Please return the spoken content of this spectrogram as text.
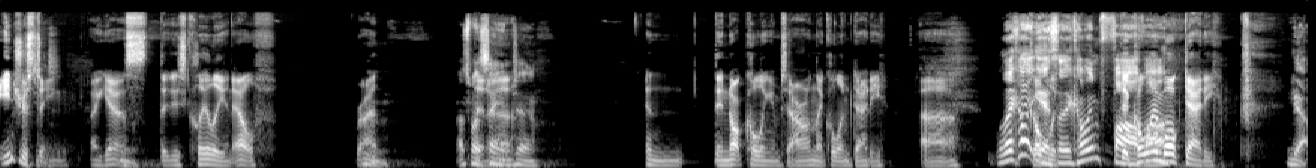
Interesting, I guess. That he's clearly an elf, right? hmm. That's what I'm saying uh, too. And they're not calling him Sauron; they call him Daddy. Uh, Well, they call yeah, so they call him father. they call him Walk Daddy. Yeah.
